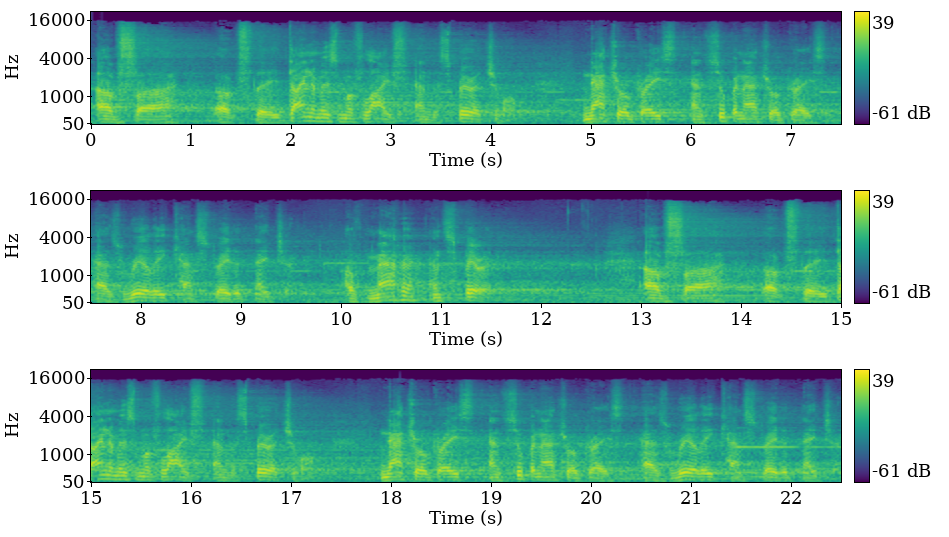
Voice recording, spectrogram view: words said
of, uh, of the dynamism of life and the spiritual, natural grace and supernatural grace has really castrated nature. Of matter and spirit, of uh, of the dynamism of life and the spiritual, natural grace and supernatural grace has really castrated nature.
